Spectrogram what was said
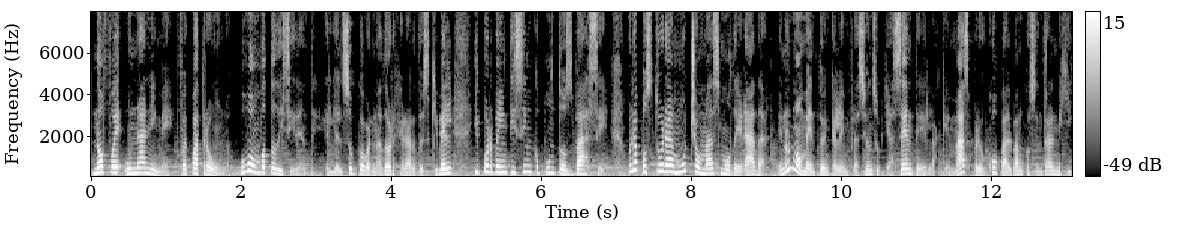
no fue unánime, fue 4-1. Hubo un voto disidente, el del subgobernador Gerardo Esquivel, y por 25 puntos base, una postura mucho más moderada, en un momento en que la inflación subyacente, la que más preocupa al Banco Central mexicano,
